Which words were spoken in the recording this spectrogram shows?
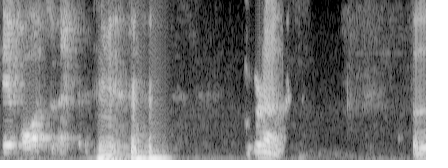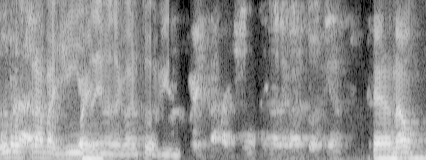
devoto, né? Fernando, tô dando umas travadinhas aí, mas agora eu tô ouvindo. Travadinhas aí, mas agora eu tô ouvindo. É, não.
